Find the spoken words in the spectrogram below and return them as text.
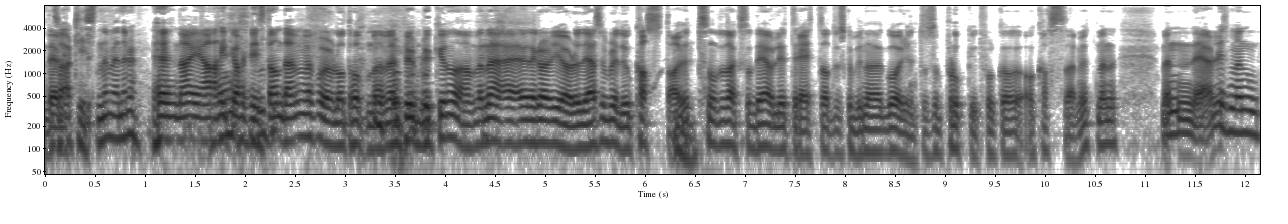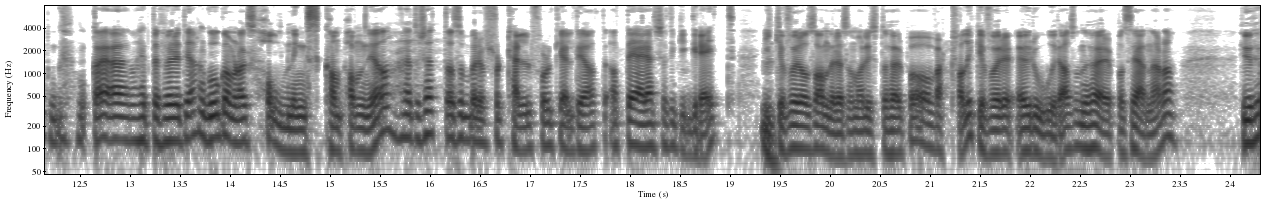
det, altså artistene, mener du? Nei, ja, ikke artistene. Dem får jo lov til å holde med, men publikum, da. Men eh, det er klart, gjør du det, så blir du jo kasta ut. Sånn så det er jo litt drøyt at du skal begynne å gå rundt og så plukke ut folk og, og kaste dem ut. Men, men, det er jo liksom en hva het det før i tida? En god gammeldags holdningskampanje, da, rett og slett. Altså bare fortell folk hele tida at, at, det er rett og slett ikke greit. Ikke for oss andre som har lyst til å høre på, og i hvert fall ikke for Aurora, som du hører på scenen her, da. Hun,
